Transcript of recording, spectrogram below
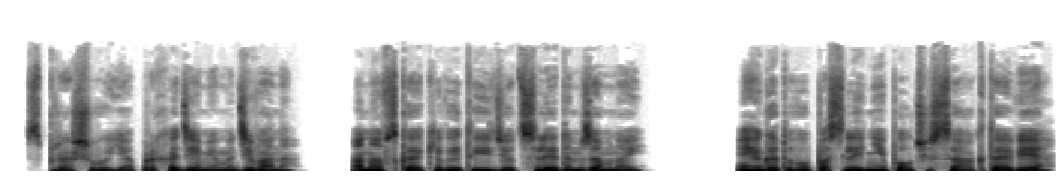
— спрашиваю я, проходя мимо дивана. Она вскакивает и идет следом за мной. «Я готова последние полчаса, Октавия.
